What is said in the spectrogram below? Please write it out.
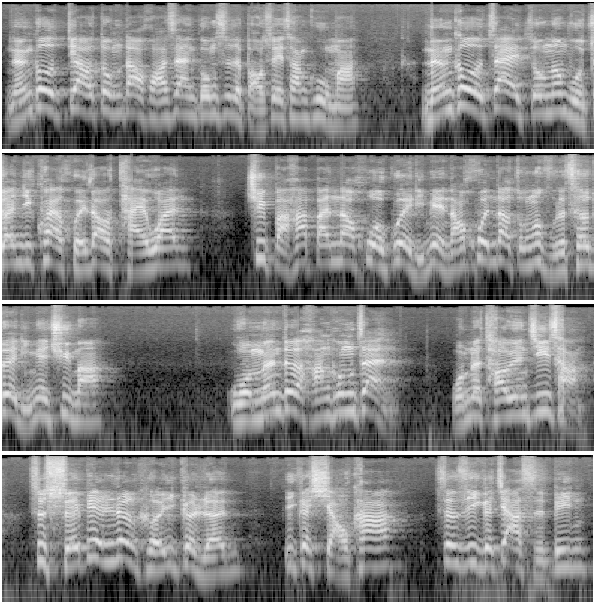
能够调动到华善公司的保税仓库吗？能够在总统府专机快回到台湾，去把它搬到货柜里面，然后混到总统府的车队里面去吗？我们的航空站，我们的桃园机场是随便任何一个人，一个小咖，甚至一个驾驶兵，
